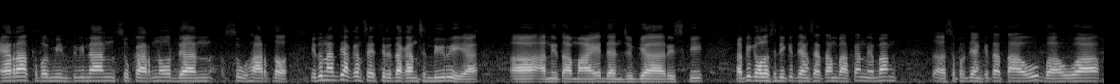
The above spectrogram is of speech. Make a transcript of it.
era kepemimpinan Soekarno dan Soeharto. Itu nanti akan saya ceritakan sendiri ya, eh, Anita Mae dan juga Rizky. Tapi kalau sedikit yang saya tambahkan memang eh, seperti yang kita tahu bahwa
